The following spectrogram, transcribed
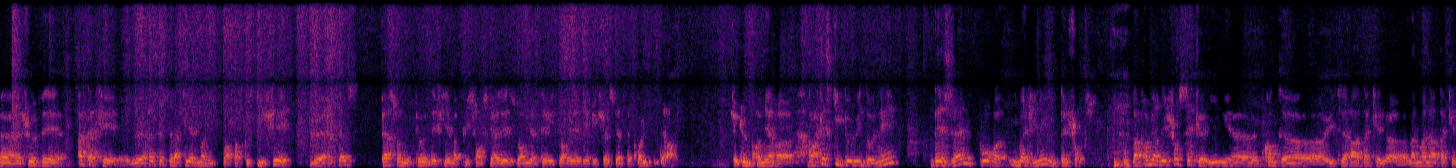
euh, je vais attaquer l'URSS, c'est la clé de ma victoire, parce que si j'ai l'URSS, personne ne peut défier ma puissance. Il y a les hommes, il y a le territoire, il y a des richesses, il y a le pétrole, etc. C'est une première. Euh, alors, qu'est-ce qui peut lui donner des ailes pour euh, imaginer une telle chose? Mhm. La première des choses, c'est que euh, quand Hitler a attaqué, l'Allemagne a attaqué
